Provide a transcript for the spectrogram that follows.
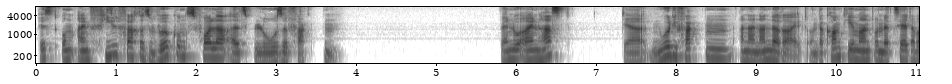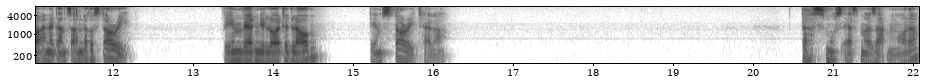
ist um ein Vielfaches wirkungsvoller als bloße Fakten. Wenn du einen hast, der nur die Fakten aneinander reiht und da kommt jemand und erzählt aber eine ganz andere Story. Wem werden die Leute glauben? Dem Storyteller. Das muss erstmal sacken, oder?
